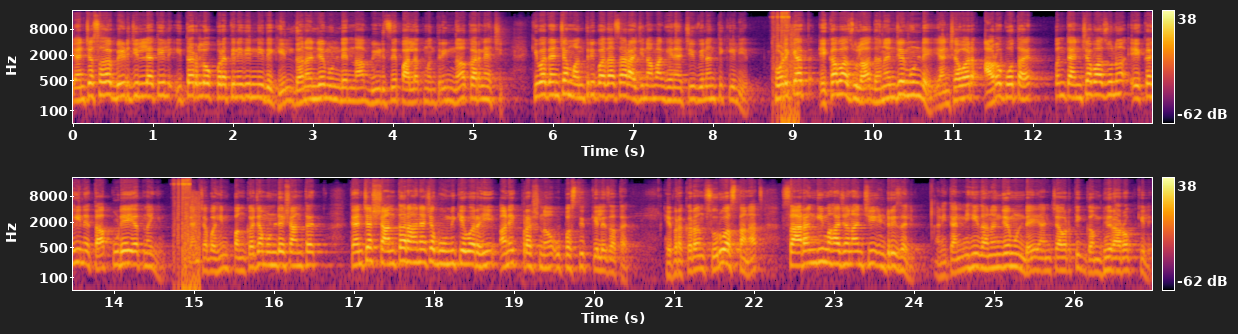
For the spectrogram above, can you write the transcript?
यांच्यासह बीड जिल्ह्यातील इतर लोकप्रतिनिधींनी देखील धनंजय मुंडेंना बीडचे पालकमंत्री न करण्याची किंवा त्यांच्या मंत्रिपदाचा राजीनामा घेण्याची विनंती केली आहे थोडक्यात एका बाजूला धनंजय मुंडे यांच्यावर आरोप होत आहेत पण त्यांच्या बाजूनं एकही नेता पुढे येत नाही त्यांच्या बहीण पंकजा मुंडे शांत आहेत. त्यांच्या शांत राहण्याच्या भूमिकेवरही अनेक प्रश्न उपस्थित केले जात आहेत. हे प्रकरण सुरू असतानाच सारंगी महाजनांची एंट्री झाली आणि त्यांनीही धनंजय मुंडे यांच्यावरती गंभीर आरोप केले.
